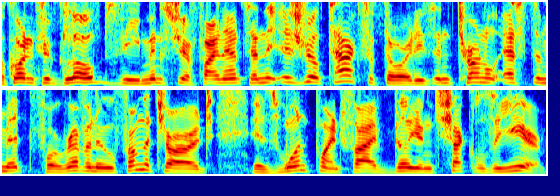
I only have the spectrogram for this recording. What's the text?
According to Globes, the Ministry of Finance and the Israel Tax Authority's internal estimate for revenue from the charge is 1.5 billion shekels a year.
